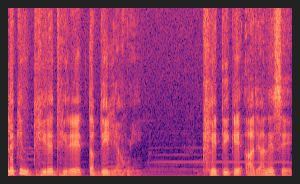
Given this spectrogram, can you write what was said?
लेकिन धीरे-धीरे तब्दीलियाँ हुई। खेती के आ जाने से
